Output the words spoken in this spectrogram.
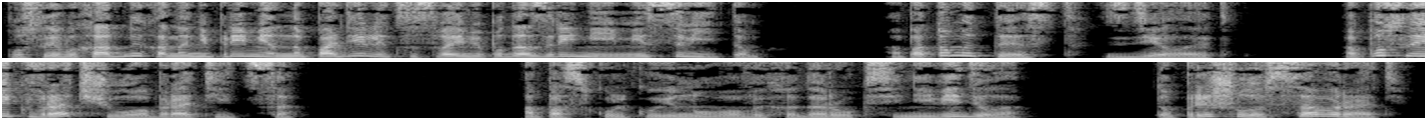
После выходных она непременно поделится своими подозрениями с Витом, а потом и тест сделает, а после и к врачу обратиться. А поскольку иного выхода Рокси не видела, то пришлось соврать. —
